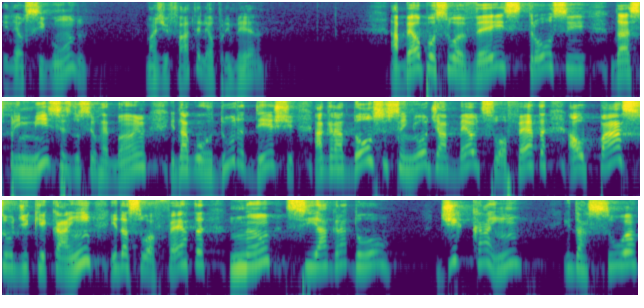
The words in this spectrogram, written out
ele é o segundo, mas de fato ele é o primeiro. Abel, por sua vez, trouxe das primícias do seu rebanho e da gordura deste, agradou-se o Senhor de Abel e de sua oferta, ao passo de que Caim e da sua oferta não se agradou. De Caim e da sua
